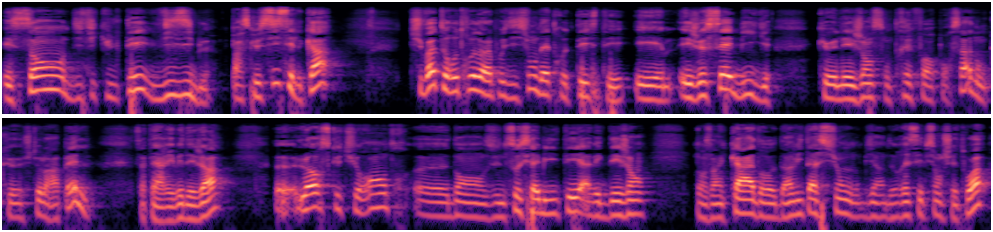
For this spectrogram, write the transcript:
et sans difficulté visible. Parce que si c'est le cas, tu vas te retrouver dans la position d'être testé. Et, et je sais, Big, que les gens sont très forts pour ça, donc euh, je te le rappelle, ça t'est arrivé déjà. Euh, lorsque tu rentres euh, dans une sociabilité avec des gens, dans un cadre d'invitation ou bien de réception chez toi,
